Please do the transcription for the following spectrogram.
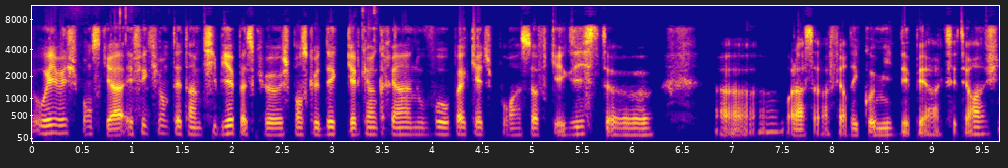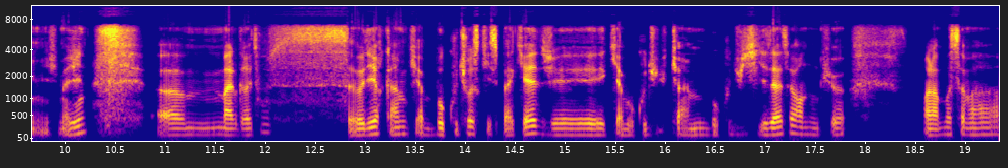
oui, oui, je pense qu'il y a effectivement peut-être un petit biais, parce que je pense que dès que quelqu'un crée un nouveau package pour un soft qui existe, euh, voilà, ça va faire des commits, des PR, etc., j'imagine. Malgré tout, ça veut dire quand même qu'il y a beaucoup de choses qui se packagent et qu'il y a beaucoup quand même beaucoup d'utilisateurs. Donc, voilà, moi ça m'a,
